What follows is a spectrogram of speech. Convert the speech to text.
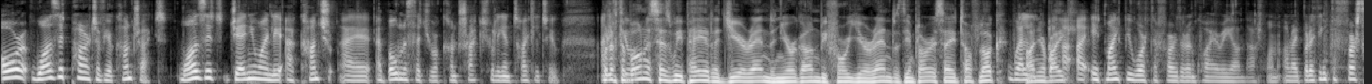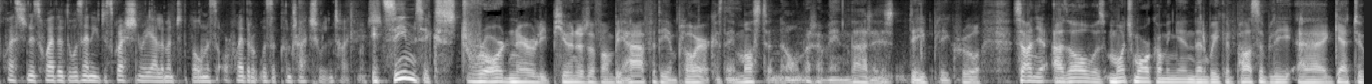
Or was it part of your contract? Was it genuinely a, contra- uh, a bonus that you were contractually entitled to? And but if, if the bonus says we pay it at year end and you're gone before year end, does the employer say tough luck well, on your bike? I, I, it might be worth a further inquiry on that one. All right, but I think the first question is whether there was any discretionary element to the bonus or whether it was a contractual entitlement. It seems extraordinarily punitive on behalf of the employer because they must have known it. I mean, that is deeply cruel. Sonia, as always, much more coming in than we could possibly uh, get to.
